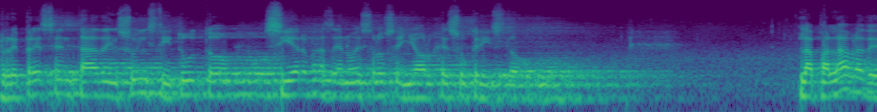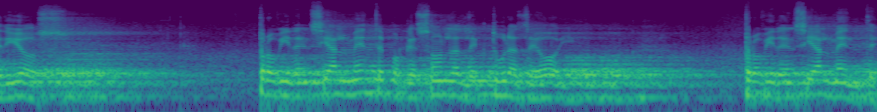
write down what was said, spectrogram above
representada en su instituto, siervas de nuestro Señor Jesucristo. La palabra de Dios providencialmente, porque son las lecturas de hoy, providencialmente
